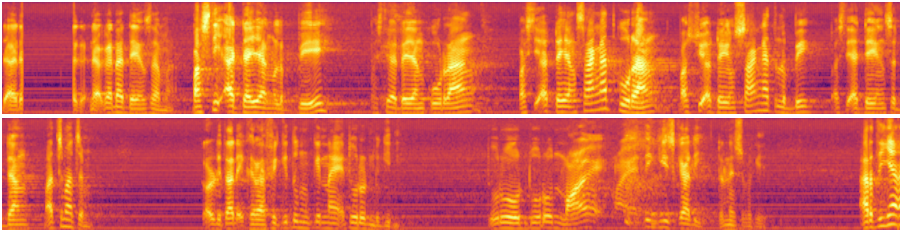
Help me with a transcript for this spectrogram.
Tidak ada tidak akan ada yang sama. Pasti ada yang lebih, pasti ada yang kurang, pasti ada yang sangat kurang, pasti ada yang sangat lebih, pasti ada yang sedang, macam-macam. Kalau ditarik grafik itu mungkin naik turun begini. Turun, turun, naik, naik tinggi sekali dan lain sebagainya. Artinya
